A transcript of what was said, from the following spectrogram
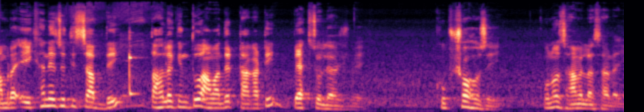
আমরা এইখানে যদি চাপ দিই, তাহলে কিন্তু আমাদের টাকাটি ব্যাক চলে আসবে। খুব সহজেই। কোনো ঝামেলা ছাড়াই।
